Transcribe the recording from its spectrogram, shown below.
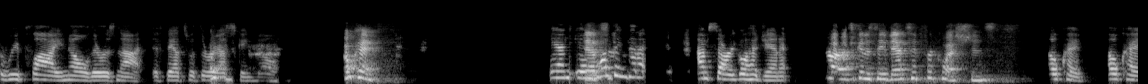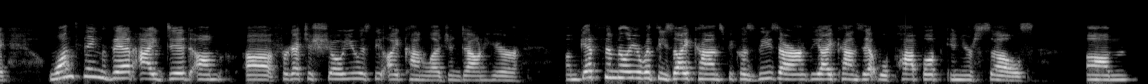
reply. No, there is not, if that's what they're Okay. asking, no. Okay, And, and That's one thing that I, I'm sorry, go ahead, Janet. No, I was gonna say that's it for questions. Okay, okay. One thing that I did um, uh, forget to show you is the icon legend down here. Um, get familiar with these icons because these are the icons that will pop up in your cells. Um,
